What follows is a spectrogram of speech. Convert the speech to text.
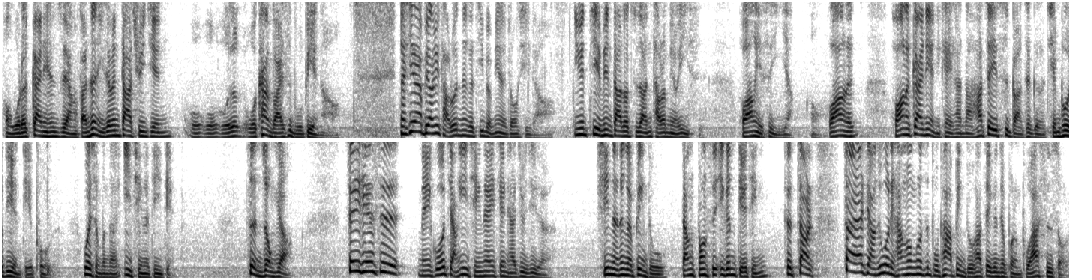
哦，我的概念是这样，反正你这边大区间，我我我的我看法还是不变的哦。那现在不要去讨论那个基本面的东西的哦，因为基本面大家都知道，你讨论没有意思。华航也是一样哦，华航的华航的概念你可以看到，它这一次把这个前破低点跌破了，为什么呢？疫情的低点，这很重要。这一天是美国讲疫情那一天，你还记不记得？新的那个病毒，当当时一根跌停，这照再来讲，如果你航空公司不怕病毒的话，这根就不能破，它失手了。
